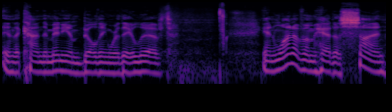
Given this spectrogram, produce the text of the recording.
in the condominium building where they lived. And one of them had a son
